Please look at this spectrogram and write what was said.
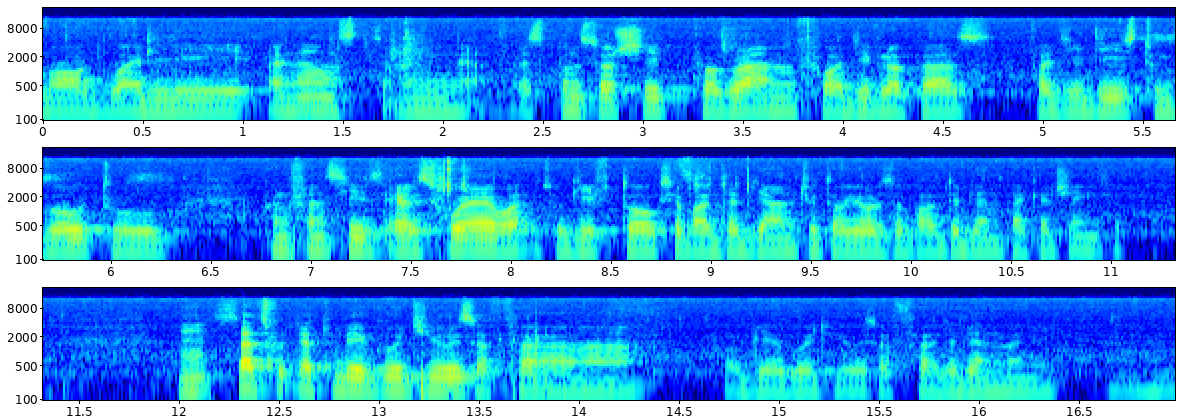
more widely announced. I mean, a sponsorship program for developers, for DDs to go to conferences elsewhere to give talks about Debian, tutorials about Debian packaging. Hmm. So that would, that would be a good use of, uh, probably a good use of uh, Debian money. Um,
